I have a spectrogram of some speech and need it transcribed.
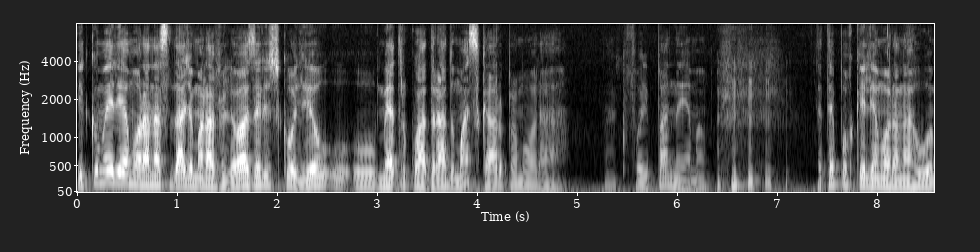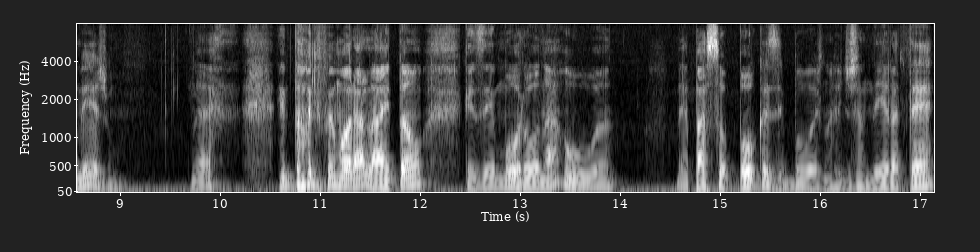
E como ele ia morar na cidade maravilhosa, ele escolheu o, o metro quadrado mais caro para morar, né? que foi Ipanema. até porque ele ia morar na rua mesmo, né? Então ele foi morar lá. Então, quer dizer, morou na rua, né? passou poucas e boas no Rio de Janeiro até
